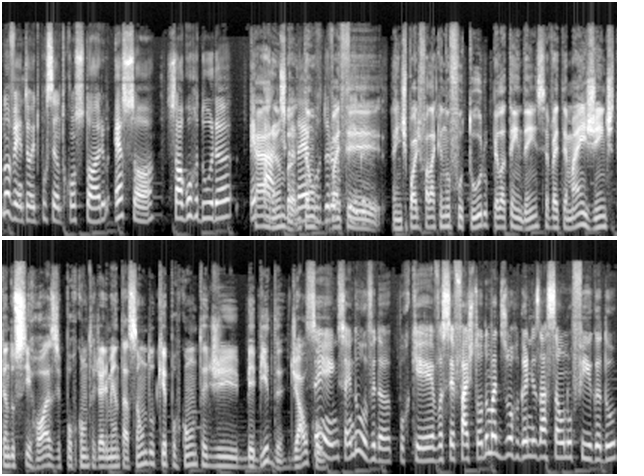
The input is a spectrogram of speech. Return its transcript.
98% do consultório é só, só gordura hepática, Caramba, né? então gordura vai ter. A gente pode falar que no futuro, pela tendência, vai ter mais gente tendo cirrose por conta de alimentação do que por conta de bebida, de álcool. Sim, sem dúvida. Porque você faz toda uma desorganização no fígado,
